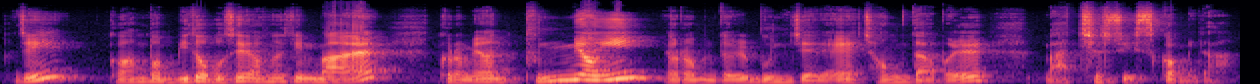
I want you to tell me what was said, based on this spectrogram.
그지? 그거 한번 믿어보세요, 선생님 말. 그러면 분명히 여러분들 문제의 정답을 맞힐 수 있을 겁니다.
